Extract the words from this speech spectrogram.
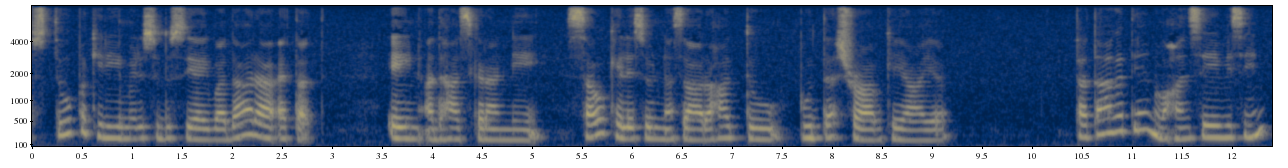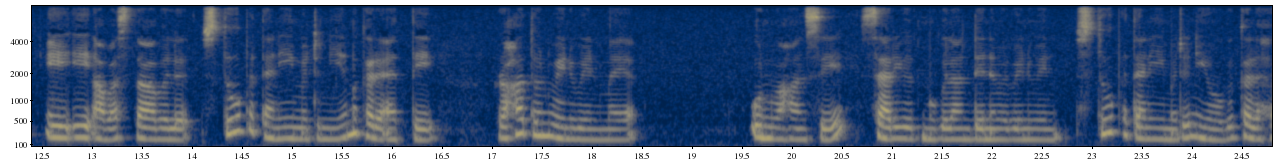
ස්තූප කිරීමට සුදුසුයයි වදාරා ඇතත් එයින් අදහස් කරන්නේ සව් කෙලෙසුන් නසා රහත් වූ බුද්ධ ශ්‍රාවකයාය. තථාගතයන් වහන්සේ විසින් ඒ ඒ අවස්ථාවල ස්තූප තැනීමට නියම කර ඇත්තේ රහතුන් වෙනුවෙන්මය. උන්වහන්සේ සරියුත් මුගලන් දෙනම වෙනුවෙන් ස්තූප තැනීමට නියෝග කළහ.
